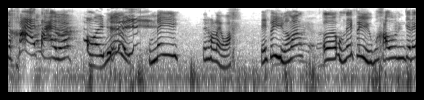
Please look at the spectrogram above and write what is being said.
จะฆ่าให้ตายเลยครับ โอ้ย ผมได้ได้เท่าไหร่วะ ได้สี่แล้วมั้ง เออ ผมได้สี่พวกเขาถึงจะได้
